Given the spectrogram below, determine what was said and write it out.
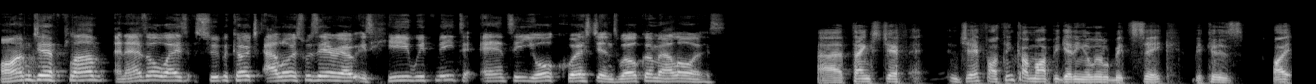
I'm Jeff Plumb, and as always, Super Coach Alois Rosario is here with me to answer your questions. Welcome, Alois. Uh, thanks, Jeff. Jeff, I think I might be getting a little bit sick because I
